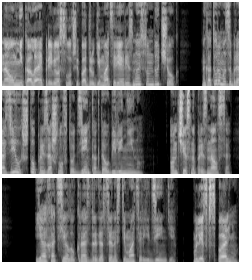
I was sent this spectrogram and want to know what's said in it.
Наум Николай привез лучшей подруге матери резной сундучок, на котором изобразил, что произошло в тот день, когда убили Нину. Он честно признался. «Я хотела украсть драгоценности матери и деньги. Влез в спальню,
